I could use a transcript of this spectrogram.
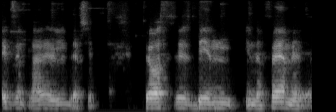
exemplary leadership. First is being in the family.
